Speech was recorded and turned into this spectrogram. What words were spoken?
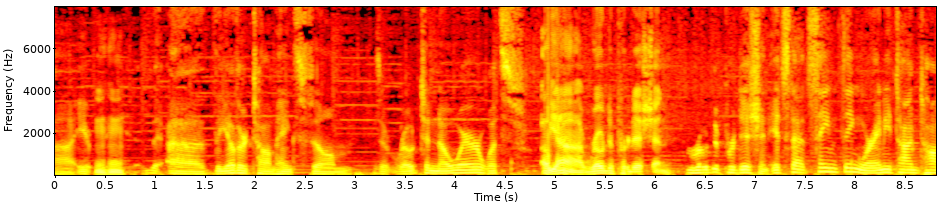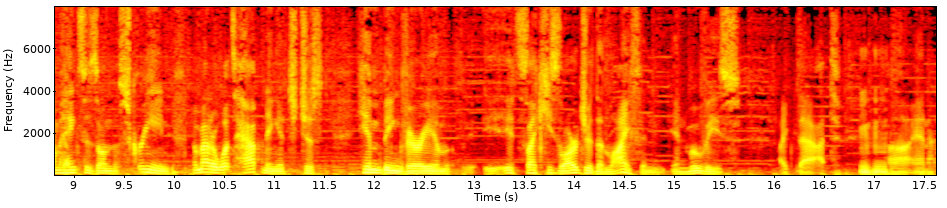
Uh, it, Mhm. the, uh, the other Tom Hanks film is it Road to Nowhere? What's Oh yeah, Road to Perdition. Road to Perdition. It's that same thing where anytime Tom Hanks is on the screen, no matter what's happening, it's just him being very. um, It's like he's larger than life in in movies like that. Mhm. Uh, and I,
